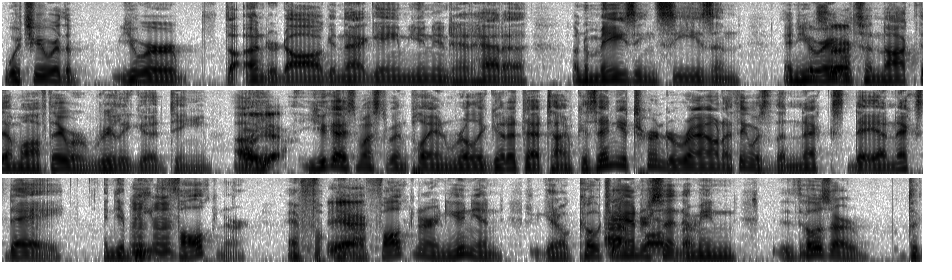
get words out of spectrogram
which you were the you were the underdog in that game. Union had had a an amazing season, and you Yes, were able sir. to knock them off. They were a really good team. Uh, Oh, yeah. You, guys must have been playing really good at that time because then you turned around. I think it was the next day, uh, next day, and you beat Mhm. Faulkner. And F- you know, Faulkner and Union, you know, Coach At Anderson. I mean, those are the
